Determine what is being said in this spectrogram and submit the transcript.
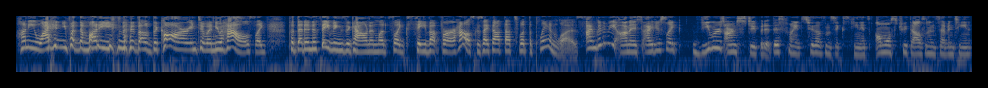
"Honey, why didn't you put the money of the car into a new house? Like, put that in a savings account and let's like save up for our house." Because I thought that's what the plan was. I'm gonna be honest. I just like viewers aren't stupid at this point. It's 2016. It's almost 2017.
